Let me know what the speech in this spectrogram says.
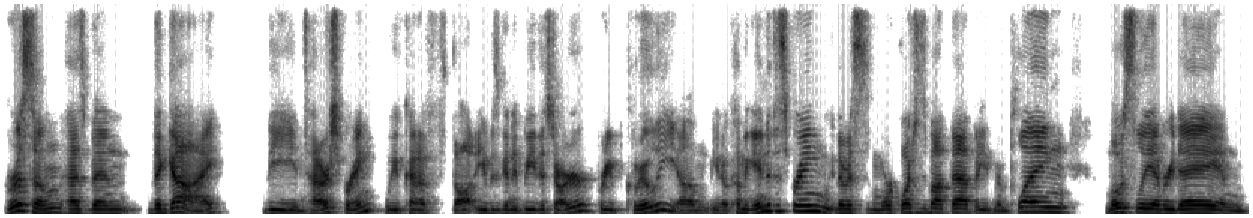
Grissom has been the guy the entire spring. We've kind of thought he was going to be the starter pretty clearly. Um, you know, coming into the spring, there was some more questions about that, but he's been playing mostly every day and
